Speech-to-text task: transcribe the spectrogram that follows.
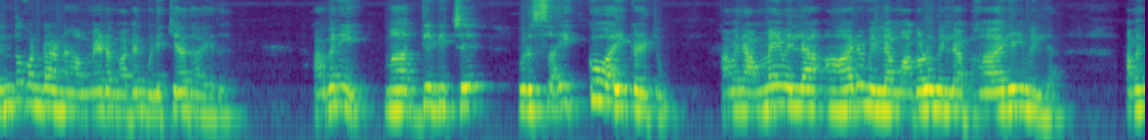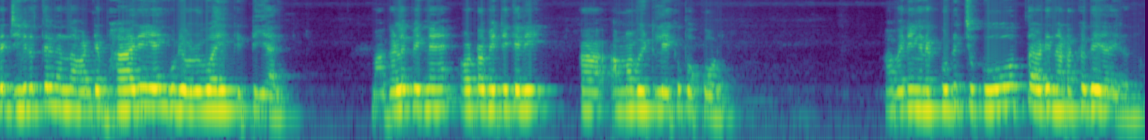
എന്തുകൊണ്ടാണ് അമ്മയുടെ മകൻ വിളിക്കാതായത്? അവനെ മദ്യപിച്ച് ഒരു സൈക്കോ ആയി കഴിഞ്ഞു അവൻ അമ്മയുമില്ല ആരുമില്ല മകളുമില്ല ഭാര്യയുമില്ല. അവന്റെ ജീവിതത്തിൽ നിന്ന് അവന്റെ ഭാര്യയെയും കൂടി ഒഴിവായി കിട്ടിയാൽ മകൾ പിന്നെ ഓട്ടോമാറ്റിക്കലി ആ അമ്മ വീട്ടിലേക്ക് പൊക്കോളും. അവനിങ്ങനെ കുടിച്ചു കൂത്താടി നടക്കുകയായിരുന്നു.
